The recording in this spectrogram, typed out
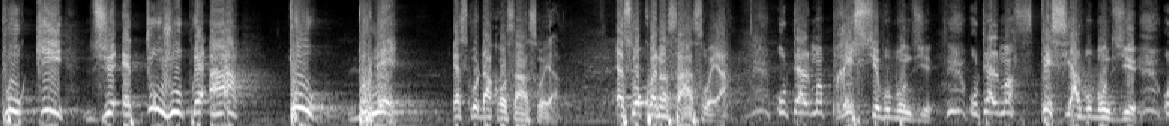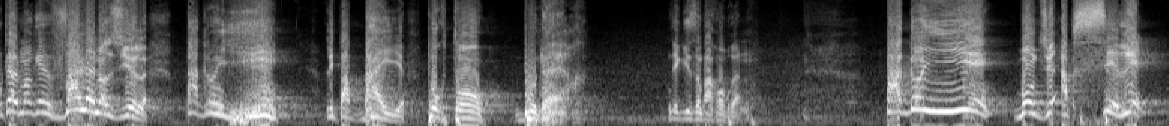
pour qui Dieu est toujours prêt à tout donner. Est-ce que d'accord ça, Soya? Est-ce croyez dans ça, Soya? Ou tellement précieux pour bon Dieu, ou tellement spécial pour bon Dieu, ou tellement une valeur dans yeux, pas grand rien n'est pas bail pour ton bonheur. L'église pas comprendre. Pas gagner, bon Dieu a serré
